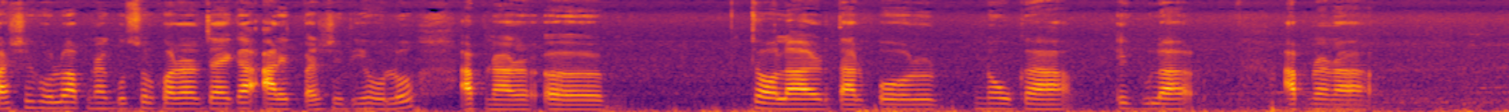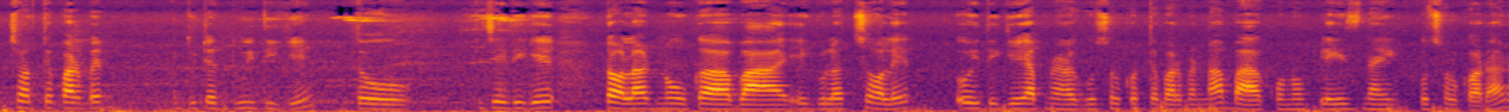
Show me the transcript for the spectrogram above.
পাশে হলো আপনার গোসল করার জায়গা, আরেক পাশে দিয়ে হলো আপনার ট্রলার, তারপর নৌকা, এগুলা আপনারা চড়তে পারবেন দুইটা দুই দিকে। তো যেদিকে ট্রলার, নৌকা বা এগুলা চলে ওই দিকে আপনারা গোসল করতে পারবেন না বা কোনো প্লেস নাই গোসল করার।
